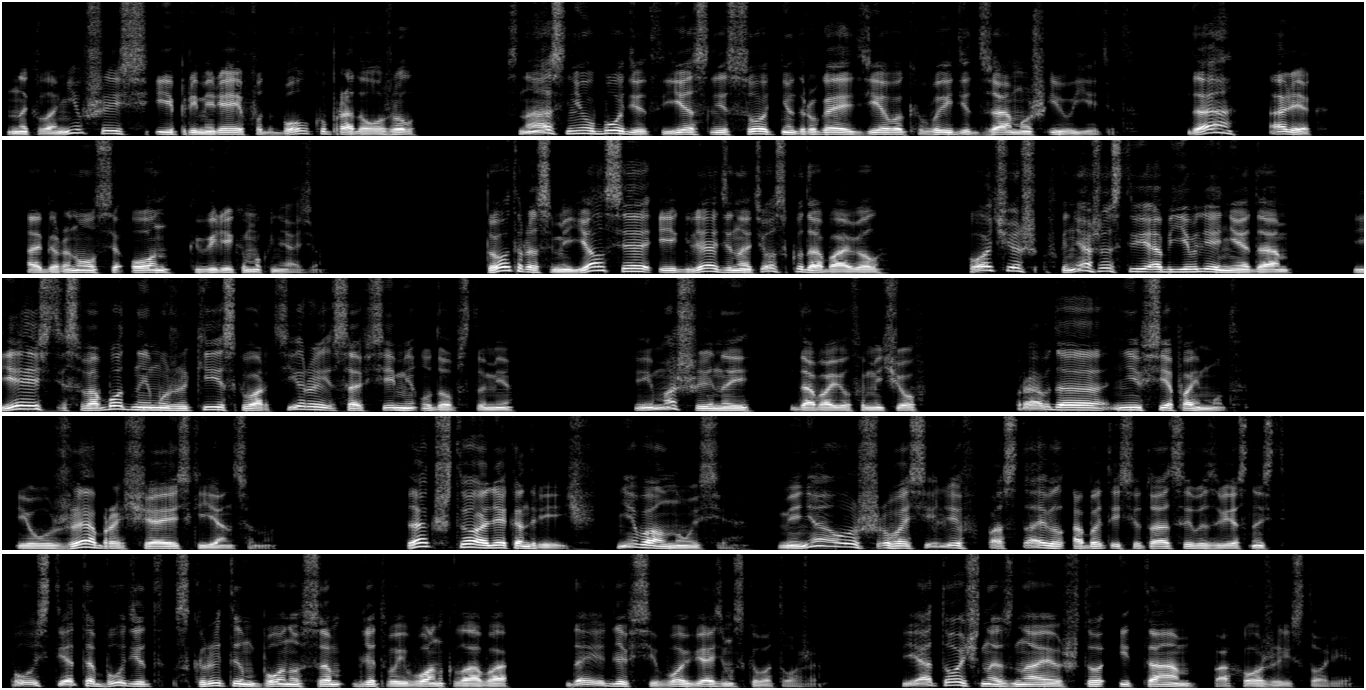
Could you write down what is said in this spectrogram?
Наклонившись и примеряя футболку, продолжил. «С нас не убудет, если сотня-другая девок выйдет замуж и уедет. Да, Олег?» — обернулся он к великому князю. Тот рассмеялся и, глядя на тезку, добавил. «Хочешь, в княжестве объявление дам. Есть свободные мужики с квартирой со всеми удобствами». «И машиной», — добавил Фомичев. «Правда, не все поймут» и уже обращаясь к Янсену. Так что, Олег Андреевич, не волнуйся. Меня уж Васильев поставил об этой ситуации в известность. Пусть это будет скрытым бонусом для твоего анклава, да и для всего Вяземского тоже. Я точно знаю, что и там похожая история.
